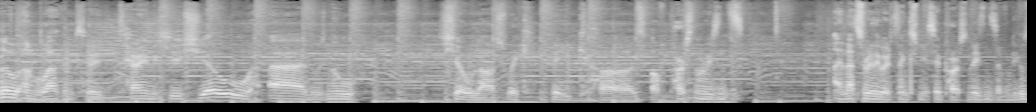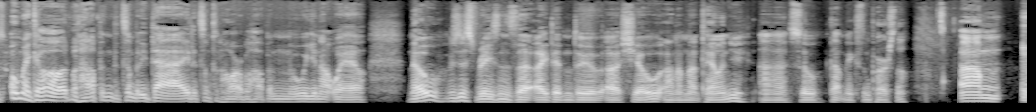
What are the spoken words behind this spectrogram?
Hello and welcome to Terry McHugh Show. Uh, there was no show last week because of personal reasons. And that's really weird thing because when you say personal reasons, everybody goes, Oh my God, what happened? Did somebody die? Did something horrible happen? Oh, you're not well. No, it was just reasons that I didn't do a show and I'm not telling you. Uh, so that makes them personal. Um, I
